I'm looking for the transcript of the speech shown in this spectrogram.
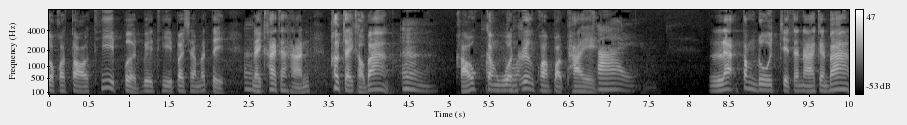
กกตที่เปิดเวทีประชามติในค่ายทหารเข้าใจเขาบ้าง เออ เขากังวลเรื่องความปลอดภัย ใช่ และต้องดูเจตนากันบ้าง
